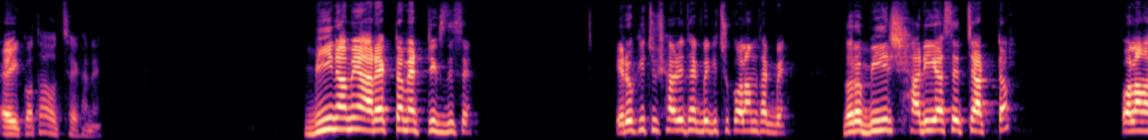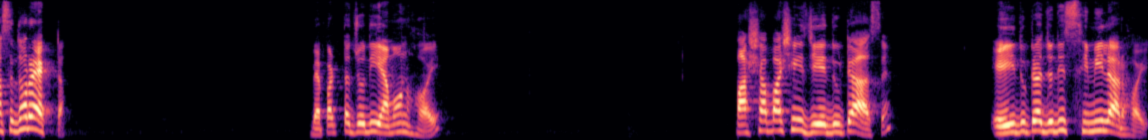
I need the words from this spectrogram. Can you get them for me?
এই, কথা হচ্ছে এখানে। বি নামে আর একটা ম্যাট্রিক্স দিছে। এরও কিছু সারি থাকবে, কিছু কলাম থাকবে। ধরো বির সারি আছে চারটা, কলাম আছে ধরো একটা। ব্যাপারটা যদি এমন হয়, পাশাপাশি যে দুটা আছে, এই দুটা যদি সিমিলার হয়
